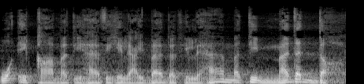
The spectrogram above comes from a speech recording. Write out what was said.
وإقامة هذه العبادة الهامة مدى الدهر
